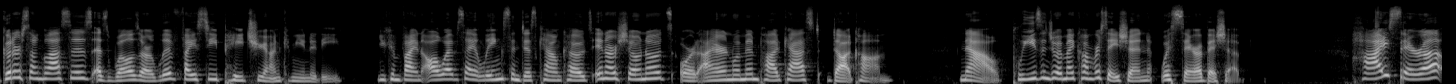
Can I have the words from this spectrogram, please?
Goodr Sunglasses, as well as our Live Feisty Patreon community. You can find all website links and discount codes in our show notes or at ironwomenpodcast.com. Now, please enjoy my conversation with Sarah Bishop. Hi, Sarah.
